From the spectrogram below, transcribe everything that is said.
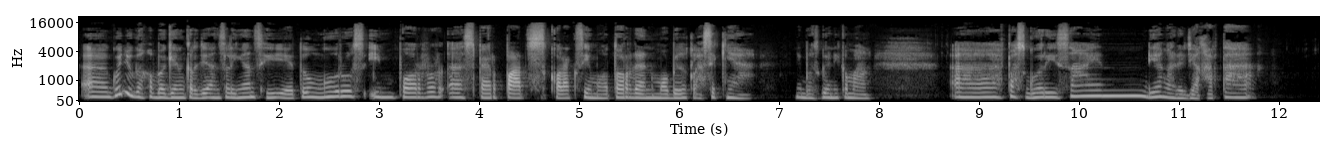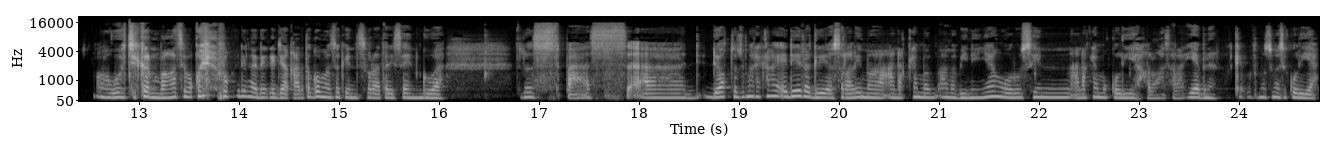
uh, gue juga kebagian kerjaan selingan sih, yaitu ngurus impor uh, spare parts koleksi motor dan mobil klasiknya. Ini bos gue nih Kemang. Uh, pas gue resign, dia nggak ada Jakarta. Oh, gue chicken banget sih pokoknya, pokoknya dia gak ada ke Jakarta. Gue masukin surat resign gue. Terus pas uh, di waktu itu mereka eh, dia lagi di Australia sama anaknya sama bininya ngurusin anaknya mau kuliah kalau nggak salah. Iya benar, masih masih kuliah.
